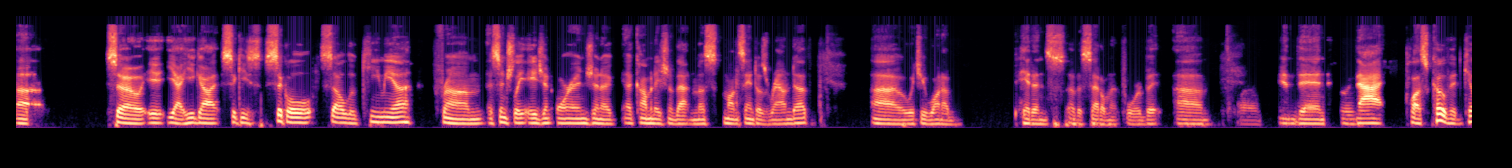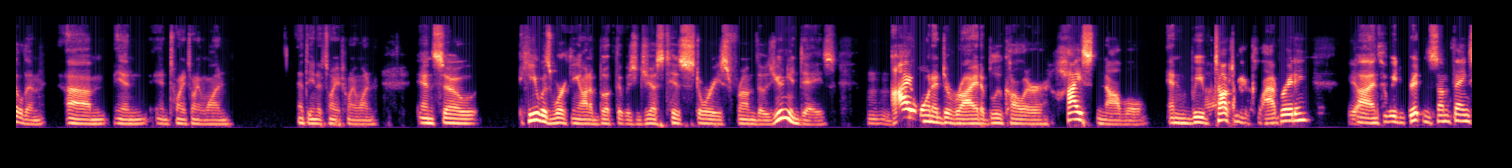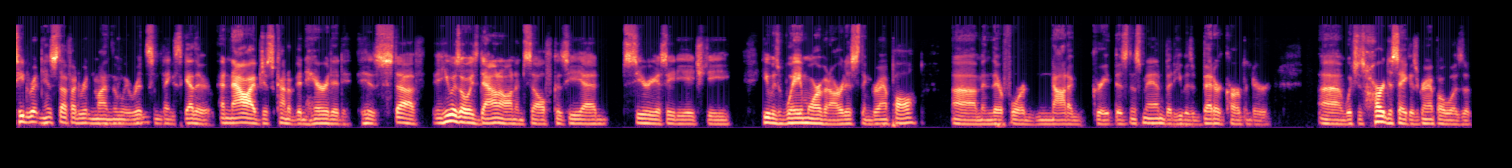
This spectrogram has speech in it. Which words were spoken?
uh, so it, yeah, he got sickle cell leukemia from essentially Agent Orange and a, a combination of that and Monsanto's Roundup, uh, which he won a pittance of a settlement for. But um, wow. and then that plus COVID killed him um, in in 2021 at the end of 2021, and so he was working on a book that was just his stories from those union days Mm-hmm. I wanted to write a blue collar heist novel, and we talked about collaborating. Yeah. Uh, and so we'd written some things. He'd written his stuff. I'd written mine. Then we written some things together. And now I've just kind of inherited his stuff. And he was always down on himself because he had serious ADHD. He was way more of an artist than Grandpa, um, and therefore not a great businessman. But he was a better carpenter, uh, which is hard to say because Grandpa was a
